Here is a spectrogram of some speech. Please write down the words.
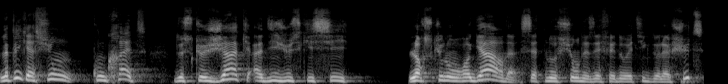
L'application concrète de ce que Jacques a dit jusqu'ici, lorsque l'on regarde cette notion des effets noétiques de la chute,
